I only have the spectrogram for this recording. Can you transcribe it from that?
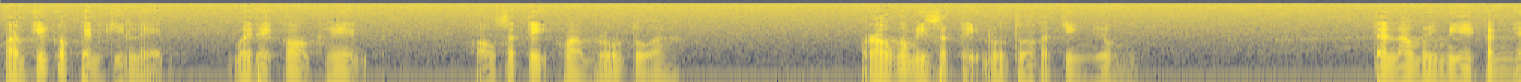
ความคิดก็เป็นกิเลสไม่ได้ก่อเหตุของสติความรู้ตัว เราก็มีสติรู้ตัวก็จริงอยู่ แต่เราไม่มีปัญญ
